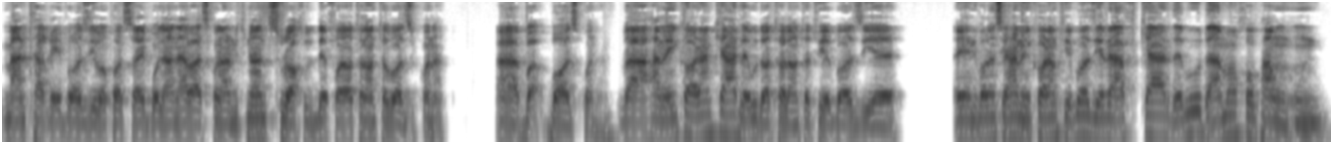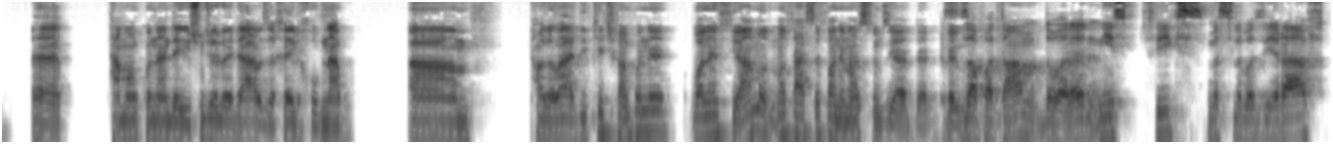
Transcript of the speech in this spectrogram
منطقه بازی با پاسهای بلند عوض کنن می‌تونن سوراخ دفاع آتالانتا بازی کنن باز کنن. و همه این کارم کرده بود آتالانتا توی بازی یعنی والنسیا همین کارم توی بازی رفت کرده بود اما خب همون اون تمام کنندگیشون جلوی دروازه خیلی خوب نبود. حالا بعد دید که چیکار کنه والنسیا هم متاسفانه مصدوم زیاد داره. زاپاتا هم دوباره نیست فیکس مثل بازی رفت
